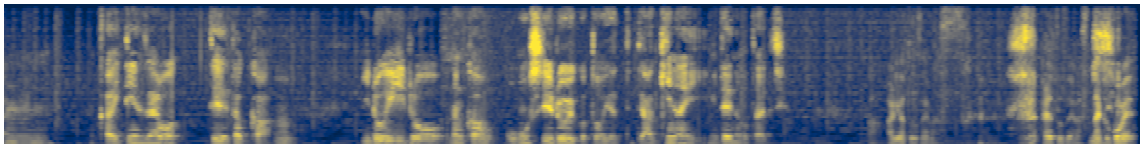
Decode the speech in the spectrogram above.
はい。うん。なんか IT's ラボって、なんか、うん。いろいろ、なんか、面白いことをやってて飽きないみたいなことあるじゃん。あありがとうございます。ありがとうございます。なんかごめん、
